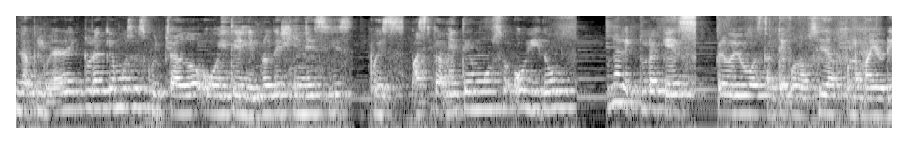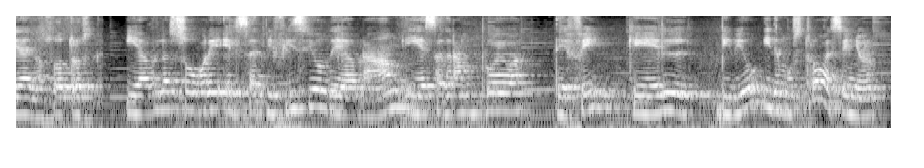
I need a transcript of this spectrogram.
La primera lectura que hemos escuchado hoy del libro de Génesis, pues básicamente hemos oído una lectura que es, creo yo, bastante conocida por la mayoría de nosotros y habla sobre el sacrificio de Abraham y esa gran prueba de fe que él vivió y demostró al Señor.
